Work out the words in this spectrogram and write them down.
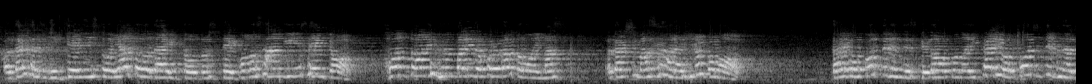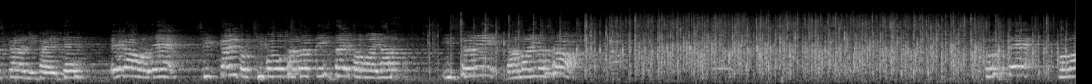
私たち立憲民主党野党第一党としてこの参議院選挙本当に踏ん張りどころだと思います。私増原ひろ子もだいぶ怒ってるんですけどこの怒りをポジティブな力に変えて笑顔でしっかりと希望を語っていきたいと思います。一緒に頑張りましょう。そしてこの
